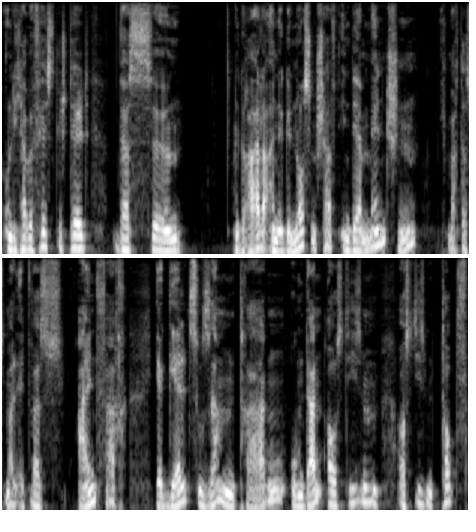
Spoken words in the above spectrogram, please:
Und ich habe festgestellt, dass äh, gerade eine Genossenschaft, in der Menschen, ich mache das mal etwas einfach ihr Geld zusammentragen, um dann aus diesem, aus diesem Topf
